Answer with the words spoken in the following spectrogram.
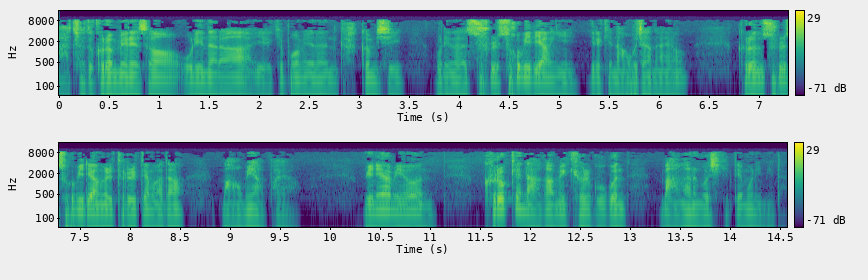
아, 저도 그런 면에서 우리나라 이렇게 보면은 가끔씩 우리나라 술 소비량이 이렇게 나오잖아요. 그런 술 소비량을 들을 때마다 마음이 아파요. 왜냐하면 그렇게 나가면 결국은 망하는 것이기 때문입니다.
